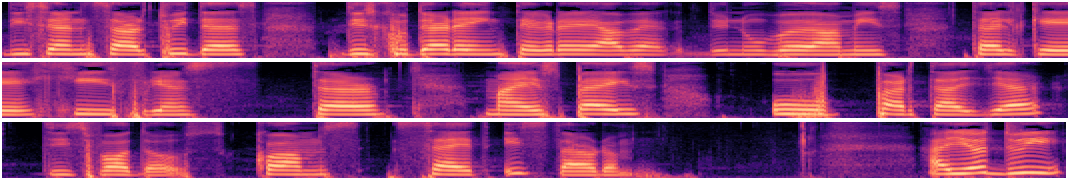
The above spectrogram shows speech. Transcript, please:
disent sur Twitter, discuter et intégrer avec de nouveaux amis tels que Hit, Friendster, MySpace ou partager des photos comme cet Instagram. Aujourd'hui,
